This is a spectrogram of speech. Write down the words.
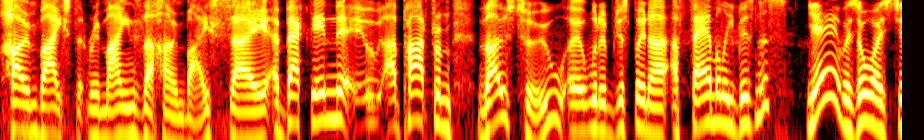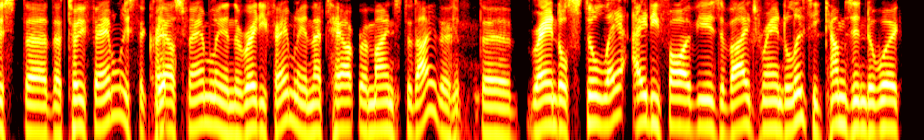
home base that remains the home base. So uh, back then, uh, apart from those two, it would have just been a, a family business. Yeah, it was always just uh, the two families, the Krause family and the Reedy family, and that's how it remains today. The the Randall's still there, 85 years of age. Randall is. He comes into work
